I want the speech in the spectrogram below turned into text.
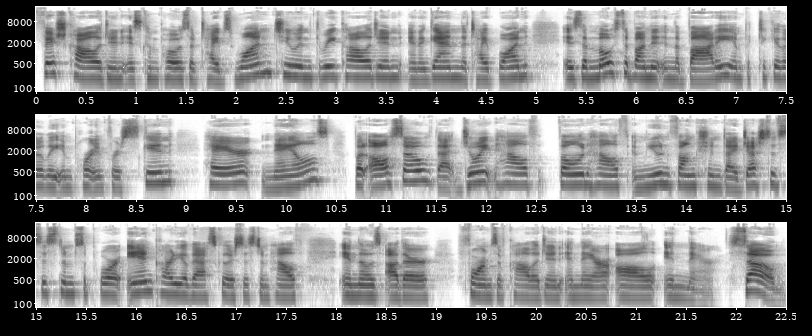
fish collagen is composed of types 1, 2, and 3 collagen. And again, the type 1 is the most abundant in the body and particularly important for skin, hair, nails, but also that joint health, bone health, immune function, digestive system support, and cardiovascular system health in those other forms of collagen. And they are all in there. So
